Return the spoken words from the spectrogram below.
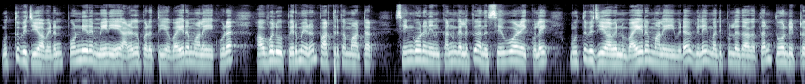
முத்து விஜயாவிடன் பொன்னிற மேனியை அழகுபடுத்திய வைரமாலையை கூட அவ்வளவு பெருமையுடன் பார்த்திருக்க மாட்டார். செங்கோடனின் கண்களுக்கு அந்த செவ்வாழை குலை முத்து விஜயாவின் வைரமலையை விட விலை மதிப்புள்ளதாகத்தான் தோன்றிற்று.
